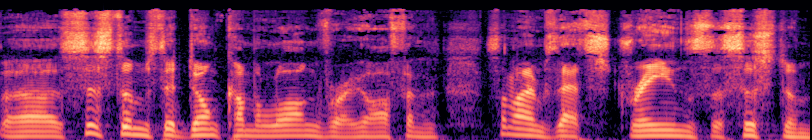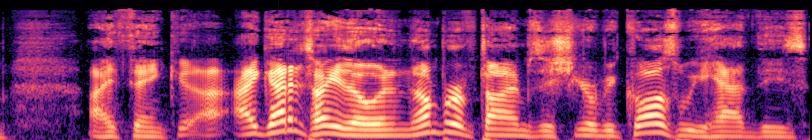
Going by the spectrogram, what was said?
uh, systems that don't come along very often, sometimes that strains the system. I think I got to tell you though, in a number of times this year because we had these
